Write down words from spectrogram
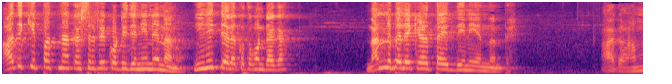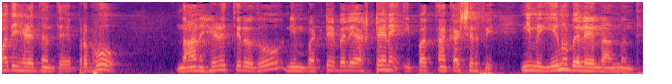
ಅದಕ್ಕೆ ಇಪ್ಪತ್ನಾಲ್ಕು ಅಶ್ರಫಿ ಕೊಟ್ಟಿದ್ದೆ ನೀನೇ ನಾನು. ನೀನಿದ್ದೆಲ್ಲ ಕುತ್ಕೊಂಡಾಗ? ನನ್ನ ಬೆಲೆ ಕೇಳ್ತಾ ಇದ್ದೀನಿ ಎಂದಂತೆ. ಆಗ ಅಹಮದಿ ಹೇಳಿದಂತೆ, ಪ್ರಭು, ನಾನು ಹೇಳುತ್ತಿರೋದು ನಿಮ್ಮ ಬಟ್ಟೆ ಬೆಲೆ ಅಷ್ಟೇನೆ ಇಪ್ಪತ್ನಾಲ್ಕು ಅಶ್ರಫಿ ನಿಮಗೇನು ಬೆಲೆ ಇಲ್ಲ ಅಂದಂತೆ.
